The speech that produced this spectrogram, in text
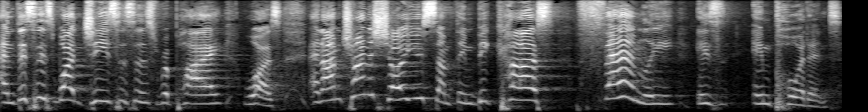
And this is what Jesus' reply was. And I'm trying to show you something because family is important.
